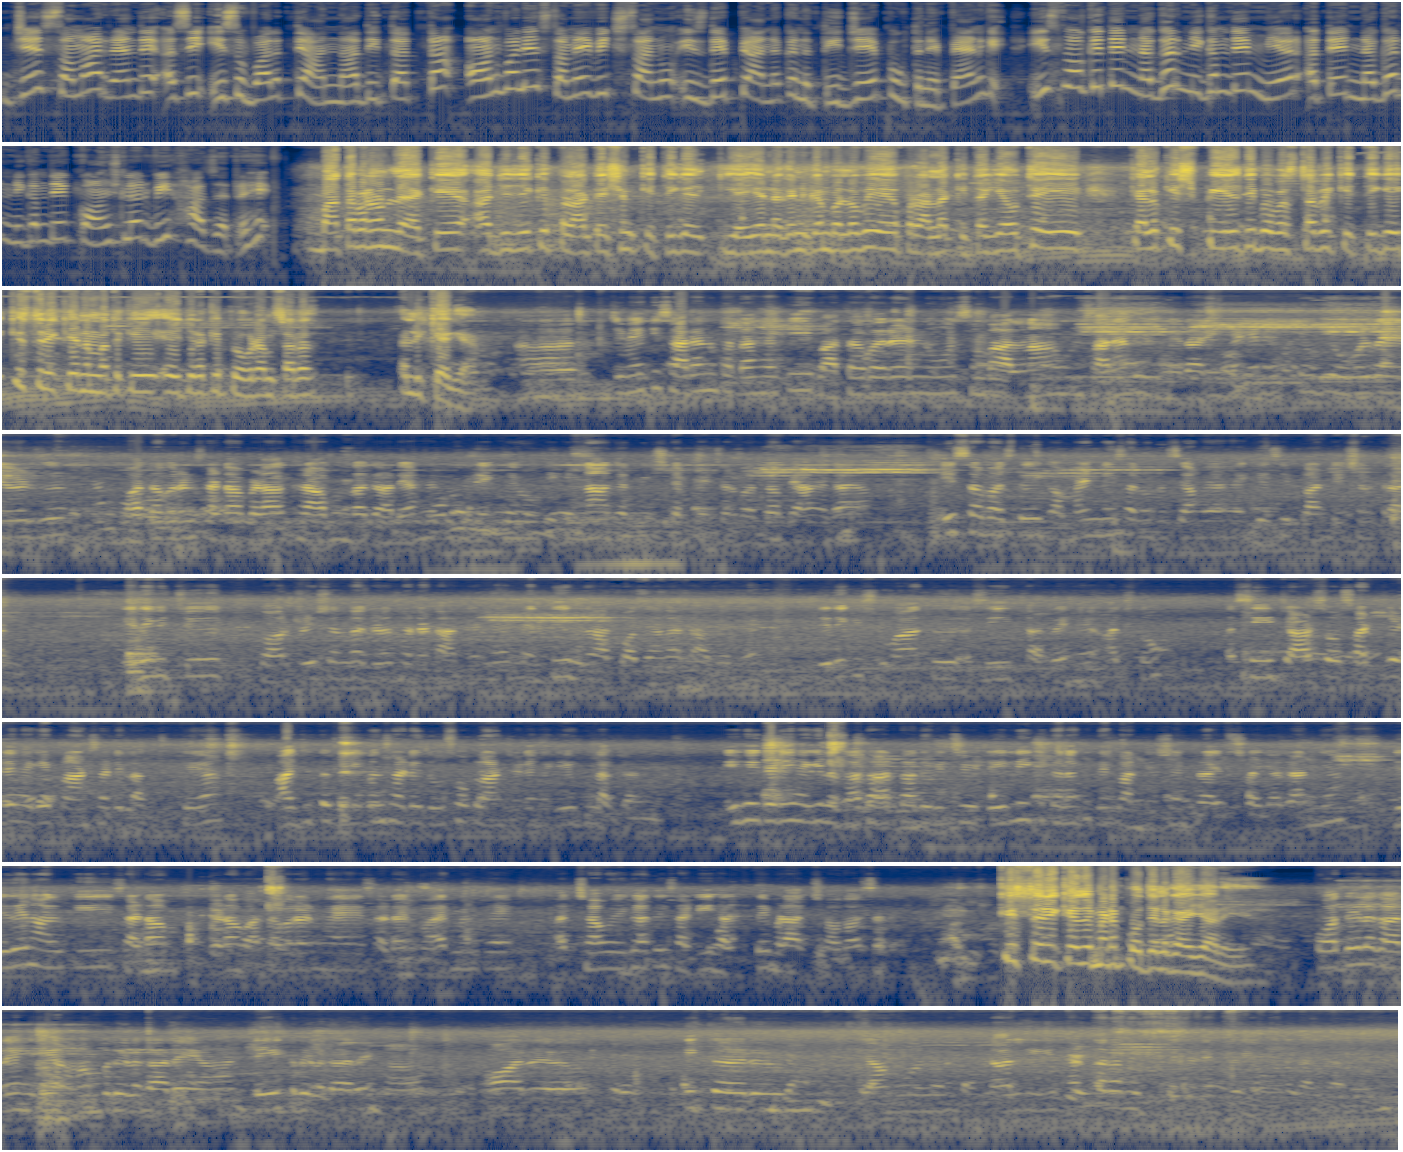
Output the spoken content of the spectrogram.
ਜੇ ਸਮਾਂ ਰਹਿੰਦੇ ਅਸੀਂ ਇਸ ਵੱਲ ਧਿਆਨ ਨਾ ਦਿੱਤਾ, ਤਾਂ ਆਉਣ ਵਾਲੇ ਸਮੇਂ ਵਿੱਚ ਸਾਨੂੰ ਇਸ ਦੇ ਭਿਆਨਕ ਨਤੀਜੇ ਭੁਗਤਣੇ ਪੈਣਗੇ। ਇਸ ਮੌਕੇ ਤੇ ਨਗਰ ਨਿਗਮ ਦੇ ਮੇਅਰ ਅਤੇ ਨਗਰ ਨਿਗਮ ਦੇ ਕੌਂਸਲਰ ਵੀ ਹਾਜ਼ਰ ਰਹੇ। ਵਾਤਾਵਰਣ ਨੂੰ ਲੈ ਕੇ ਅੱਜ ਜੇ ਕਿ ਪਲਾਂਟੇਸ਼ਨ ਕੀਤੀ ਗਈ ਕੀ ਹੈ, ਨਗਰ ਨਿਗਮ ਵੱਲੋਂ ਵੀ ਇਹ ਉਪਰਾਲਾ ਕੀਤਾ ਗਿਆ, ਉੱਥੇ ਇਹ ਕਹਿ ਲਓ ਕਿ ਸਪੀਲ ਦੀ ਵਿਵਸਥਾ ਵੀ ਕੀਤੀ ਗਈ। ਕਿਸ ਤਰੀਕੇ ਨਾਲ ਮਤਲਬ ਕਿ ਇਹ ਜਿਹੜਾ ਕਿ ਪ੍ਰੋਗਰਾਮ ਸਾਰਾ ਲਿਖਿਆ ਗਿਆ? ਜਿਵੇਂ ਕਿ ਸਾਰਿਆਂ ਨੂੰ ਪਤਾ ਹੈ ਕਿ ਵਾਤਾਵਰਣ ਨੂੰ ਸੰਭਾਲਣਾ ਹੁਣ ਸਾਰਿਆਂ ਦੀ ਜ਼ਿੰਮੇਵਾਰੀ ਹੈ, ਕਿਉਂਕਿ ਓਵਰ ਦਾ ਈਅਰਸ ਵਾਤਾਵਰਣ ਸਾਡਾ ਬੜਾ ਖਰਾਬ ਹੁੰਦਾ ਜਾ ਰਿਹਾ ਹੈ। ਤੁਸੀਂ ਦੇਖਦੇ ਹੋ ਕਿ ਕਿੰਨਾ ਗਰਮੀ ਚ ਟੈਂਪਰੇਚਰ ਵਧਦਾ ਪਿਆ ਹੈਗਾ ਆ। ਇਸ ਸਭ ਵਾਸਤੇ ਗਵਰਨਮੈਂਟ ਨੇ ਸਾਨੂੰ ਦੱਸਿਆ ਹੋਇਆ ਹੈ ਕਿ ਅਸੀਂ ਪਲਾਂਟੇਸ਼ਨ ਕਰਾਣੀ ਇਹਦੇ ਵਿੱਚ ਕਾਰਪੋਰੇਸ਼ਨ ਦਾ ਜਿਹੜਾ ਸਾਡਾ ਟਾਰਗੇਟ ਹੈ 35000 ਪੌਦਿਆਂ ਦਾ ਟਾਰਗੇਟ ਹੈ, ਜਿਹਦੀ ਕਿ ਸ਼ੁਰੂਆਤ ਅਸੀਂ ਕਰ ਰਹੇ ਹਾਂ ਅੱਜ ਤੋਂ ਅਸੀਂ 460 ਜਿਹੜੇ ਹੈਗੇ ਪਲਾਂਟ ਸਾਡੇ ਲੱਗ ਚੁੱਕੇ ਆ। ਅੱਜ ਤਕਰੀਬਨ ਸਾਡੇ 200 ਪਲਾਂਟ ਜਿਹੜੇ ਹੈਗੇ ਉਹ ਲੱਗ ਜਾਣਗੇ। ਇਹ ਜਿਹੜੀ ਹੈਗੀ ਲਗਾਤਾਰਤਾ ਦੇ ਵਿੱਚ ਡੇਲੀ ਕਿਤੇ ਨਾ ਕਿਤੇ ਪਲਾਂਟੇਸ਼ਨ ਡਰਾਈਵਸ ਚਲਾਈਆਂ ਜਾਣਗੀਆਂ ਜਿਹਦੇ ਨਾਲ ਕਿ ਸਾਡਾ ਜਿਹੜਾ ਵਾਤਾਵਰਣ ਹੈ ਸਾਡਾ এনवायरमेंट ਹੈ ਅੱਛਾ ਹੋਏਗਾ ਤੇ ਸਾਡੀ ਹੈਲਥ ਤੇ ਬੜਾ ਅੱਛਾ ਉਹਦਾ ਅਸਰ ਹੈ। ਕਿਸ ਤਰੀਕੇ ਦੇ ਮੈਡਮ ਪੌਦੇ ਲਗਾਏ ਜਾ ਰਹੇ ਹੈ ਪੌਦੇ ਲਗਾ ਰਹੇ ਹੈਗੇ ਅੰਬ ਦੇ ਲਗਾ ਰਹੇ ਹਾਂ ਟੇਕ ਦੇ ਲਗਾ ਰਹੇ ਹਾਂ ਔਰ ਕਿਕਰ ਜਾਮੁਨ ਡਾਲੀ ਹਰ ਤਰ੍ਹਾਂ ਦੇ ਬੂਟੇ ਜਿਹੜੇ ਹੈਗੇ ਆ ਉਹ ਲਗਾਏ ਜਾ ਨੇ।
